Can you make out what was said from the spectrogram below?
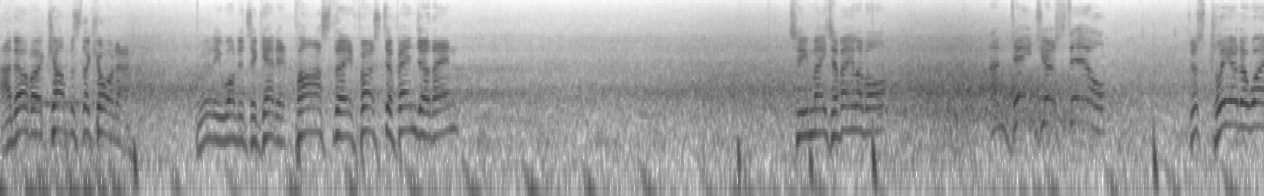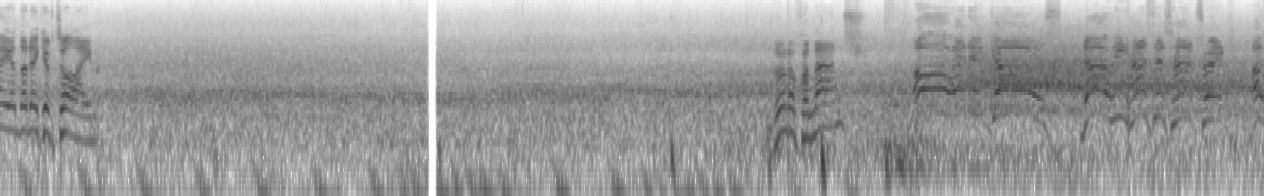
And over comes the corner. Really wanted to get it past the first defender then. Teammate available. And danger still. Just cleared away in the nick of time. Bruno Fernandes. Oh, and it goes! Now he has his hat-trick. A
